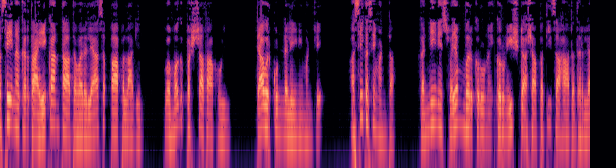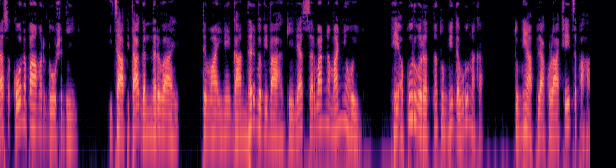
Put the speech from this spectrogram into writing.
तसे न करता एकांतात वरल्यास पाप लागेल व मग पश्चाताप होईल. त्यावर कुंडलेने म्हटले असे कसे म्हणता? कन्येने स्वयंवर करून करून इष्ट अशा पतीचा हात धरल्यास कोण पामर दोष देईल? हिचा पिता गंधर्व आहे. तेव्हा हिने गांधर्व विवाह केल्यास सर्वांना मान्य होईल. हे अपूर्व रत्न तुम्ही दवडू नका. तुम्ही आपल्या कुळाचेच पहा.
